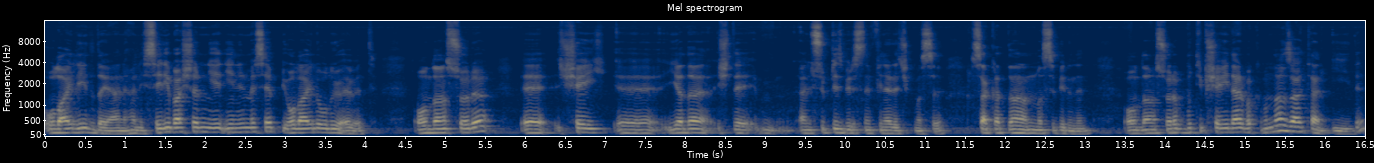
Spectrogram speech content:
olaylıydı da yani. Hani seri başların yenilmesi hep bir olaylı oluyor evet. Ondan sonra e, şey e, ya da işte hani sürpriz birisinin finale çıkması. sakatlanması birinin. Ondan sonra bu tip şeyler bakımından zaten iyiydi.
